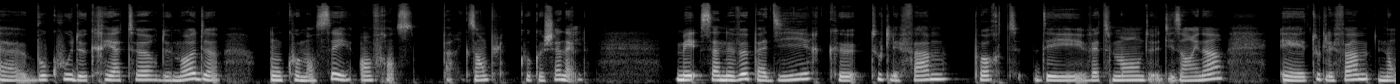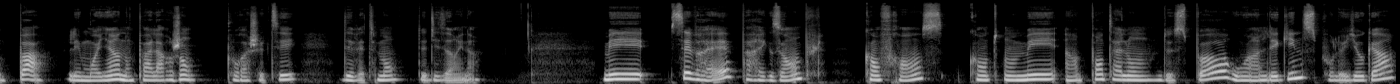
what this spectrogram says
euh, beaucoup de créateurs de mode ont commencé en France. Par exemple, Coco Chanel. Mais ça ne veut pas dire que toutes les femmes portent des vêtements de designer et toutes les femmes n'ont pas les moyens, n'ont pas l'argent pour acheter des vêtements de designer. Mais c'est vrai, par exemple, qu'en France, quand on met un pantalon de sport ou un leggings pour le yoga,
